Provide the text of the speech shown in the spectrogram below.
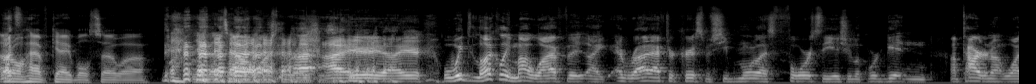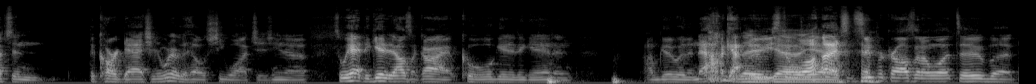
I don't have cable, so uh, yeah, that's how I watch the races. I, I hear you. I hear. You. Well, we luckily my wife, uh, like right after Christmas, she more or less forced the issue. Look, we're getting. I'm tired of not watching the Kardashian or whatever the hell she watches. You know, so we had to get it. I was like, all right, cool, we'll get it again, and I'm good with it now. I got There movies go, to watch yeah. and Supercross when I want to. But,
